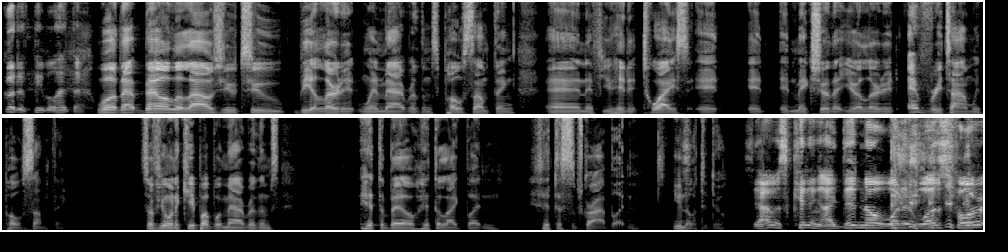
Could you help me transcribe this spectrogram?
good if people hit that. Well, that bell allows you to be alerted when Mad Rhythms post something, and if you hit it twice, it it it makes sure that you're alerted every time we post something. So if you want to keep up with Mad Rhythms, hit the bell, hit the like button, hit the subscribe button. You know what to do. See, I was kidding. I did know what it was for,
